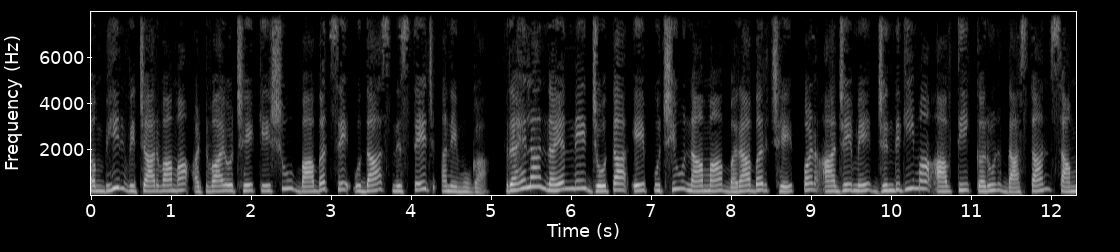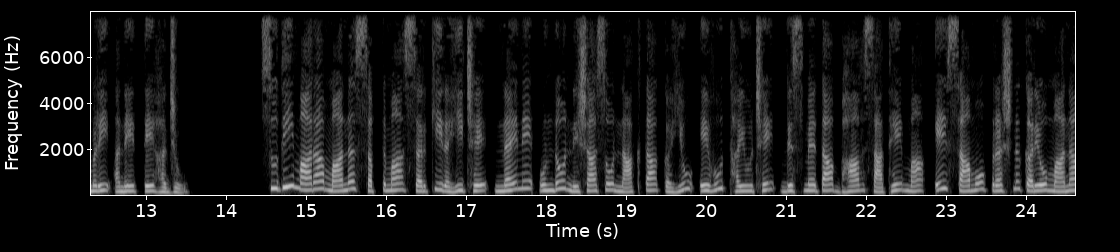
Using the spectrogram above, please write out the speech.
ગંભીર વિચારવામાં અટવાયો છે. કે શું બાબત સે ઉદાસ, નિસ્તેજ અને મુગા. રહેલા નયનને જોતા એ પૂછ્યું નામાં બરાબર છે, પણ આજે મેં જિંદગીમાં આવતી કરુણ દાસ્તાન સાંભળી અને તે હજુ સુધી મારા માનસ સપ્તમાં સરકી રહી છે, નયને ઊંડો નિશાસો નાખતા કહ્યું, એવું થયું છે, વિસ્મયતા ભાવ સાથે માં. એ સામો પ્રશ્ન કર્યો, માના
